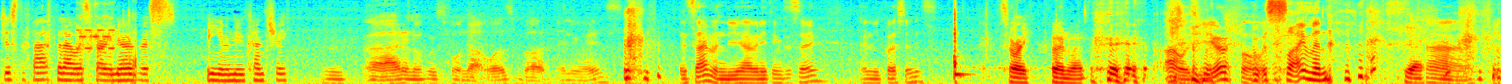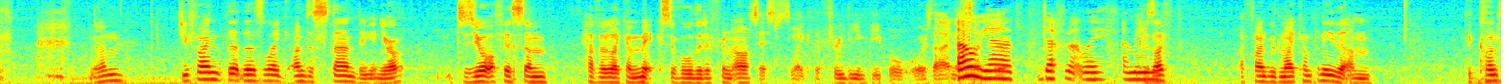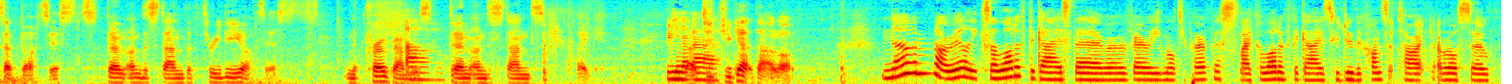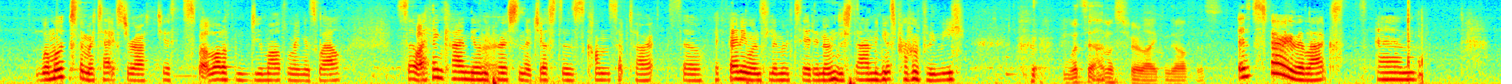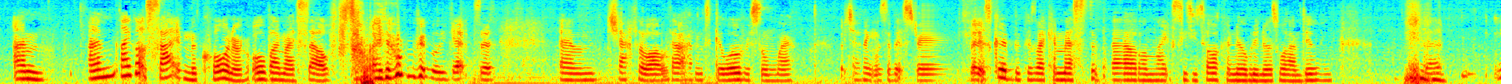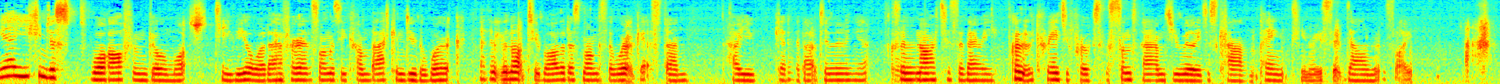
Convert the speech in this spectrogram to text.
just the fact that I was very nervous being in a new country. Mm. Uh, I don't know whose phone that was, but anyways. and Simon, do you have anything to say? Any questions? Sorry, phone went. Oh, it was your phone. It was Simon. yeah. Ah. Um, do you find that there's like understanding in your? Does your office um have a, like a mix of all the different artists, like the 3D people, or is that? Oh yeah, definitely. I mean, Because I, I find with my company that um, the concept artists don't understand the 3D artists, and the programmers Oh. don't understand like. yeah. Uh, did you get that a lot? No, not really, because a lot of the guys there are very multi-purpose. Like a lot of the guys who do the concept art are also, well, most of them are texture artists, but a lot of them do modeling as well. So I think I'm the only Right. person that just does concept art. So if anyone's limited in understanding, it's probably me. What's the atmosphere like in the office? It's very relaxed. Um, I'm, I'm, I got sat in the corner all by myself, so I don't really get to um, chat a lot without having to go over somewhere, which I think was a bit strange. But it's good because I can mess about on like CG Talk and nobody knows what I'm doing. But yeah, you can just walk off and go and watch TV or whatever as long as you come back and do the work. I think they're not too bothered as long as the work gets done. How you get about doing it? Because an artist is a very because of the creative process. Sometimes you really just can't paint. You know, you sit down and it's like. ah.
